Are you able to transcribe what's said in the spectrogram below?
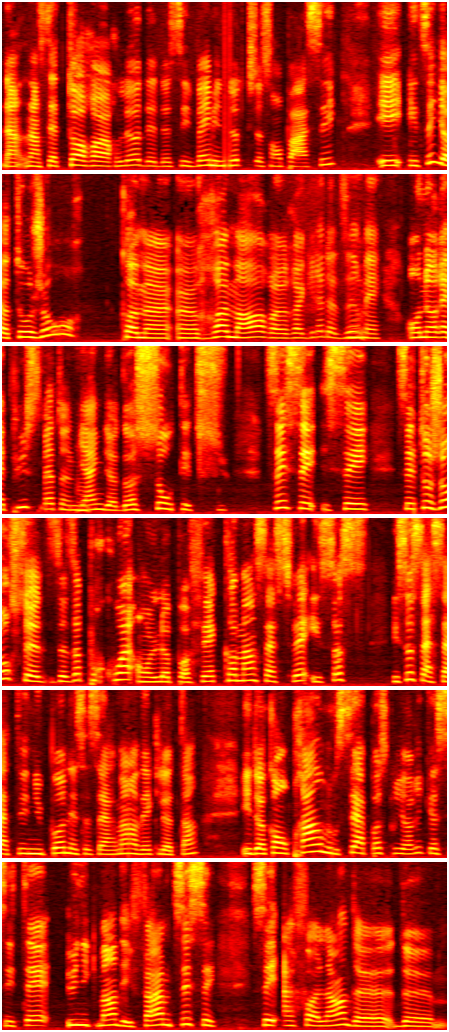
dans, dans, cette horreur-là de, de, ces 20 minutes qui se sont passées. Et tu sais, il y a toujours comme un, remords, un regret de dire, mm. mais on aurait pu se mettre une mm. gang de gars sauter dessus. Tu sais, c'est, c'est, toujours se, dire pourquoi on l'a pas fait, comment ça se fait, et ça, et ça, ça s'atténue pas nécessairement avec le temps. Et de comprendre aussi à posteriori que c'était uniquement des femmes, tu sais, c'est, c'est affolant de, de,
